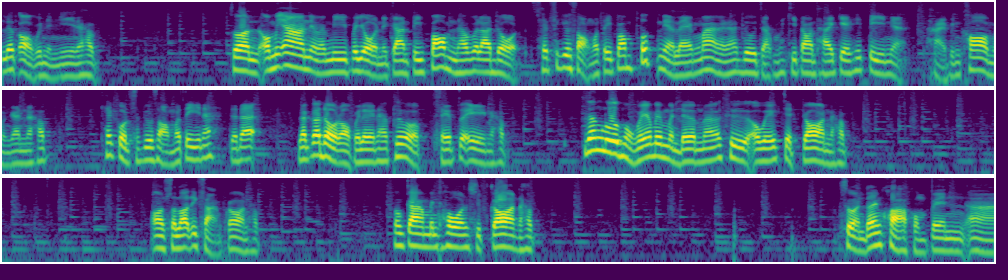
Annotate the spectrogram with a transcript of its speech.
เลือกออกเป็นอย่างนี้นะครับ ส่วนโอมิอาเนี่ยมันมีประโยชน์ในการตีป้อมนะครับ เวลาโดดใช้สกิลสองมาตีป้อมปุ๊บเนี่ยแรงมากเลยนะดูจากเมื่อกี้ตอนท้ายเกมที่ตีเนี่ยหายเป็นข้อเหมือนกันนะครับ แค่กดสกิลสองมาตีนะจะได้แล้วก็โดดออกไปเลยนะครับเพื่อแบบเซฟตัวเองนะครับเรื่องรูนผมก็ยังเป็นเหมือนเดิมนะก็คือเอเวกเจ็ดก้อนนะครับ ออนสล็อตอีก 3 ก้อนครับ ตรงกลางเป็นโทน 10 ก้อนนะครับ ส่วนด้านขวาผมเป็นอ่า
